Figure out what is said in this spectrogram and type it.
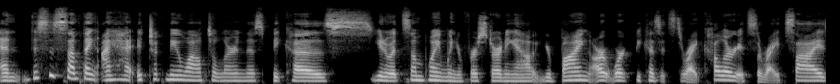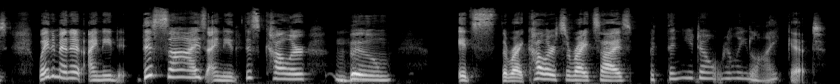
And this is something I had, it took me a while to learn this because, you know, at some point when you're first starting out, you're buying artwork because it's the right color, it's the right size. Wait a minute, I need this size, I need this color, Mhm. boom. it's the right color, it's the right size, but then you don't really like it.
